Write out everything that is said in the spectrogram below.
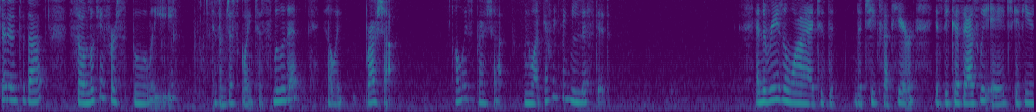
get into that. So I'm looking for spoolie because I'm just going to smooth it and we brush up. Always brush up. We want everything lifted. And the reason why I do the, the cheeks up here is because as we age, if you,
